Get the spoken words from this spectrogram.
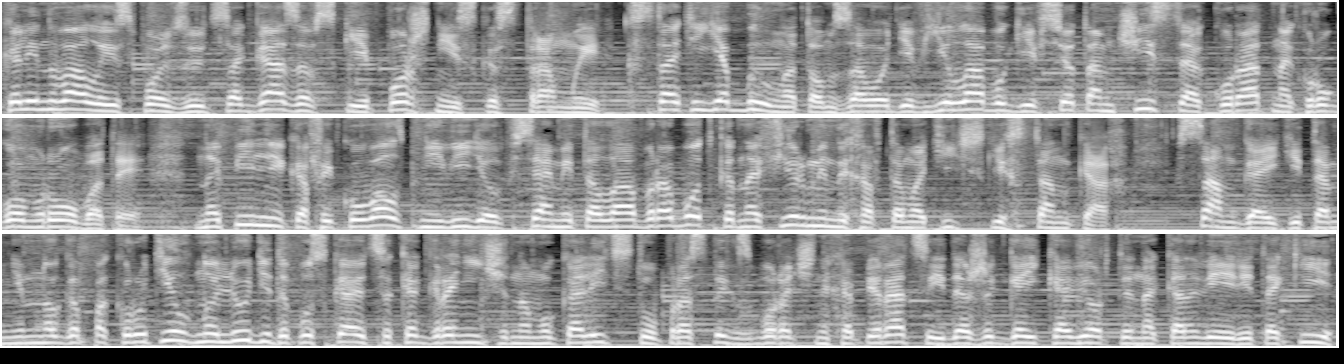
коленвалы используются газовские, поршни из Костромы. Кстати, я был на том заводе в Елабуге, все там чисто, аккуратно, кругом роботы. Напильников и кувалд не видел, вся металлообработка на фирменных автоматических станках. Сам гайки там немного покрутил, но люди допускаются к ограниченному количеству простых сборочных операций и даже гайковерты на конвейере такие,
